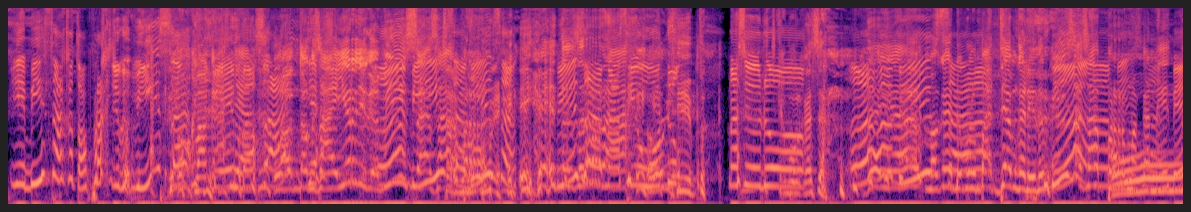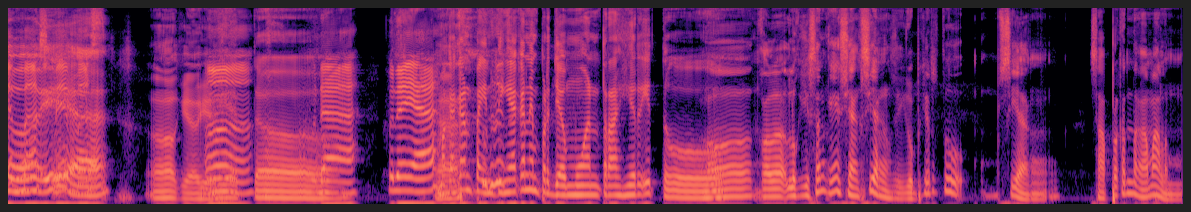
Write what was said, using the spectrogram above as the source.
Ya bisa, ketoprak juga bisa. Makanya aja. lontong sayur juga Ah, bisa, bisa, supper. bisa. Iya, itu bisa nasi Oh, uduk. gitu. Nasi uduk. Kebul Iya, bisa. makanya 24 jam kan itu bisa Ah, supper bisa. makan itu. Bebas, iya. bebas. Oke oke. Tuh. Udah, udah ya. Makanya kan paintingnya kan yang perjamuan terakhir itu. Oh, kalau lukisan kayaknya siang-siang sih. Gue pikir tuh siang. Supper kan tengah malam.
